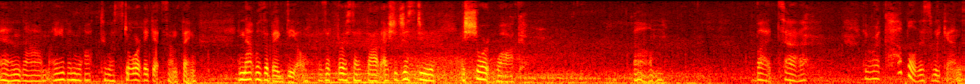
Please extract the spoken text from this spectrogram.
And um, I even walked to a store to get something and that was a big deal because at first I thought I should just do a, short walk. Um, but uh, there were a couple this weekend.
